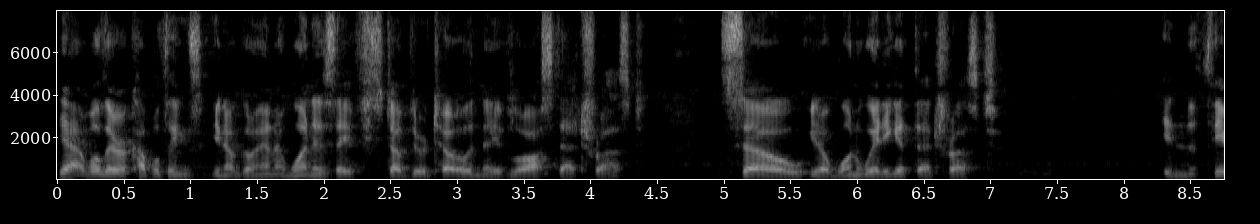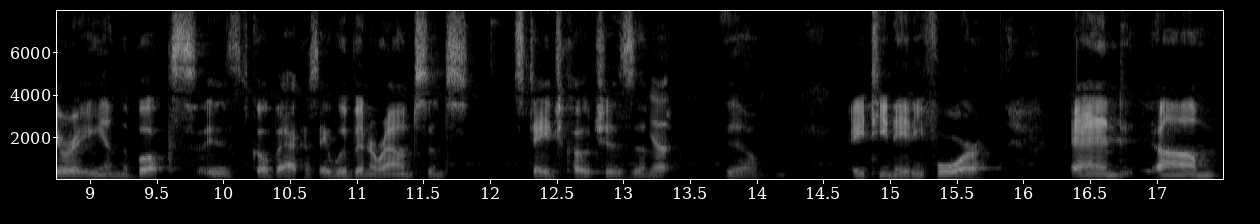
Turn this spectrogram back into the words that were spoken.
yeah well there are a couple things you know going on one is they've stubbed their toe and they've lost that trust so you know one way to get that trust in the theory in the books is go back and say we've been around since stagecoaches and yep. you know 1884. And um,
